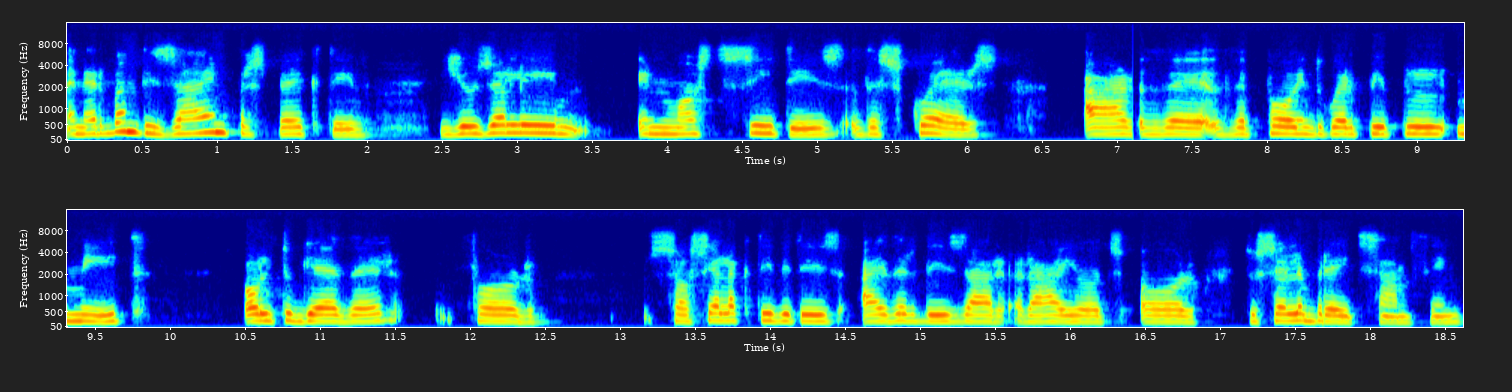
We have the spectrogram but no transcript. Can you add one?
an urban design perspective, usually in most cities, the squares are the, the point where people meet all together for social activities. Either these are riots or to celebrate something.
